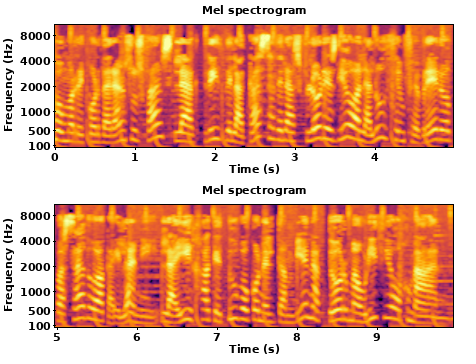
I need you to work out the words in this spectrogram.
Como recordarán sus fans, la actriz de La Casa de las Flores dio a la luz en febrero pasado a Kailani, la hija que tuvo con el también actor Mauricio Ogman.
